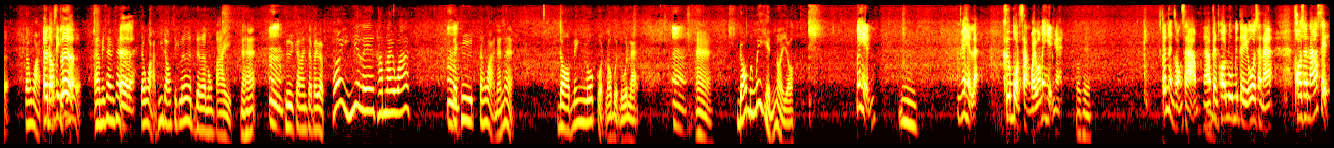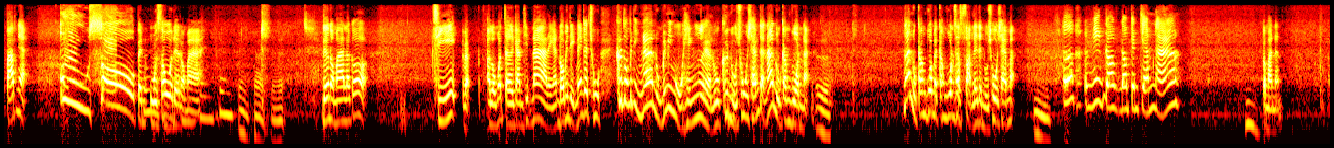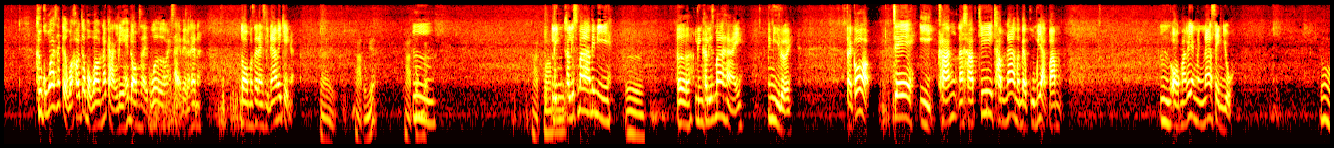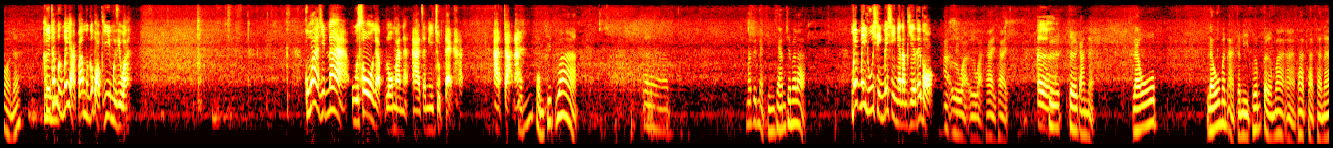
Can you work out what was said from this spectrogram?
จังหวะที่เออ Dolph Ziggler เออไม่ใช่ไม่ใช่เออจังหวะที่ Dolph Ziggler เดินลงไปนะฮะอืมคือกำลังจะไปแบบ เฮ้ยเฮียเลทำไรวะอืมแต่คือจังหวะนั้นน่ะ ดอมแม่งรวบกดโรเบิร์ตรูทแล้วอืมอ่า ดอมมึงไม่เห็นหน่อยเหรอ ไม่เห็น อืมไม่เห็นแหละ คือบทสั่งไว้ว่าไม่เห็นไง โอเค ก็หนึ่งสองสามนะ เป็นพ่อลูกมิเตริโอชนะ พอชนะเสร็จปั๊บเนี่ย อูโซ เป็นอูโซเดินออกมา ใช่ใช่นะฮะเดินออกมาแล้วก็ชี้แบบ อารมณ์ว่าเจอกันทิศหน้าอะไรเงี้ยโดมินิกแม่งก็ชู คือโดมินิกหน้าหนูไม่มีโง่เฮงเลยอะลูกคือหนูชูแชมป์แต่หน้าหนูกังวลอะเออหน้าหนูกังวลแบบกังวลสัสๆเลยแต่หนูโชว์แชมป์อะอืมเออนี่ดอมดอมเป็นแชมป์นะ ประมาณนั้น คือกูว่าถ้าเกิดว่าเขาจะบอกว่าเอาหน้ากากเลให้ดอมใส่กูว่าเออให้ใส่ไปก็ได้นะดอมมาแสดงสีหน้าไม่เก่งอะใช่ขาดตรงเนี้ยขาดตอืรงแบมบขาดความลิงคาริสมาไม่มี เออ เออลิงคาริสมาหายไม่มีเลย แต่ก็เจอีกครั้งนะครับ ที่ทำหน้าเหมือนแบบกูไม่อยากปั๊มอืมออกมาก็ยังนังหน้าเซ็งอยู่ ก็นะ คือถ้ามึงไม่อยากปั๊มมึงก็บอกพี่มึงสิวะกูว่าอาทิตย์หน้า อูโซกับโรมันอะ อาจจะมีจุดแตกหัก อาจจะนะ ผมผมคิดว่าเออมันเป็นแมตช์ชิงแชมป์ใช่ไหมล่ะ ไม่ไม่รู้ชิงไม่ชิงกันทำเพียร์ไม่บอกอะเออว่ะเออว่ะใช่ใช่เออ คือเจอกันเนี่ยแล้ว แล้วมันอาจจะมีเพิ่มเติมว่า อ่า ถ้าถ้าชนะ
